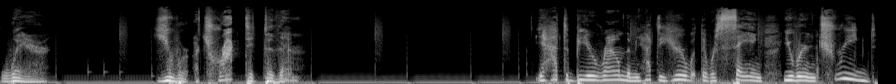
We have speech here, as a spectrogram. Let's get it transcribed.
where you were attracted to them? You had to be around them. You had to hear what they were saying. You were intrigued.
